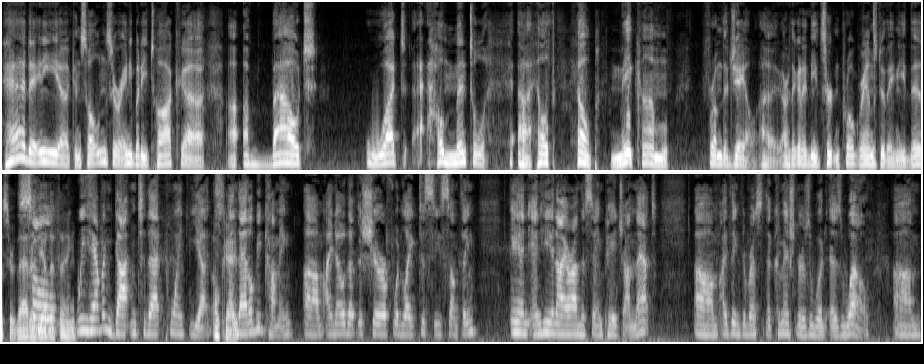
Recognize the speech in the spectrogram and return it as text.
had any uh, consultants or anybody talk uh, uh, about what how mental uh, health help may come from the jail. Uh, are they going to need certain programs? Do they need this or that or the other thing? We haven't gotten to that point yet. Okay. And that'll be coming. Um, I know that the sheriff would like to see something, and, and he and I are on the same page on that. Um, I think the rest of the commissioners would as well. Um,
